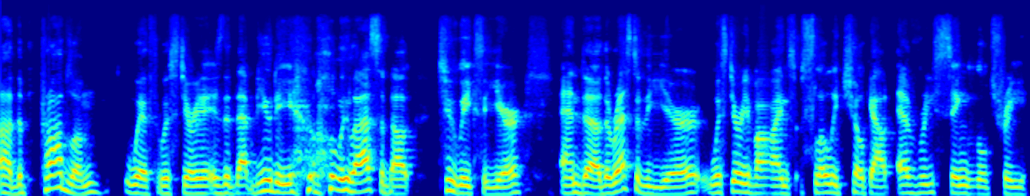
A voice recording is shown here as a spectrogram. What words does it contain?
Uh, the problem with wisteria is that that beauty only lasts about two weeks a year. And uh, the rest of the year, wisteria vines slowly choke out every single tree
